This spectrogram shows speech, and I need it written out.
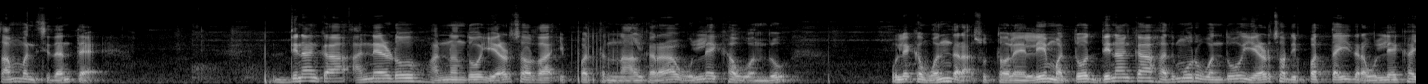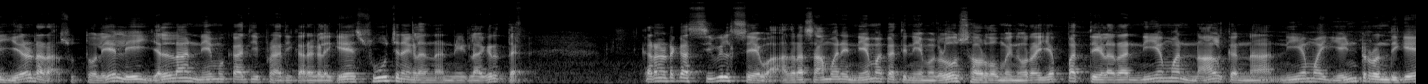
ಸಂಬಂಧಿಸಿದಂತೆ ದಿನಾಂಕ ಹನ್ನೆರಡು, ಹನ್ನೊಂದು, ಎರಡು ಸಾವಿರದ ಇಪ್ಪತ್ತ್ನಾಲ್ಕರ ಉಲ್ಲೇಖ ಒಂದು ಉಲ್ಲೇಖ ಒಂದರ ಸುತ್ತೋಲೆಯಲ್ಲಿ ಮತ್ತು ದಿನಾಂಕ ಹದಿಮೂರು ಒಂದು ಎರಡು ಸಾವಿರದ ಇಪ್ಪತ್ತೈದರ ಉಲ್ಲೇಖ ಎರಡರ ಸುತ್ತೋಲೆಯಲ್ಲಿ ಎಲ್ಲ ನೇಮಕಾತಿ ಪ್ರಾಧಿಕಾರಗಳಿಗೆ ಸೂಚನೆಗಳನ್ನು ನೀಡಲಾಗಿರುತ್ತೆ. ಕರ್ನಾಟಕ ಸಿವಿಲ್ ಸೇವಾ, ಅದರ ಸಾಮಾನ್ಯ ನೇಮಕಾತಿ ನಿಯಮಗಳು ಸಾವಿರದ ಒಂಬೈನೂರ ಎಪ್ಪತ್ತೇಳರ ನಿಯಮ ನಾಲ್ಕನ್ನು ನಿಯಮ ಎಂಟರೊಂದಿಗೆ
